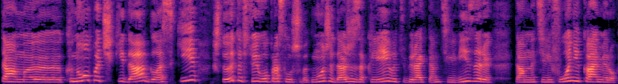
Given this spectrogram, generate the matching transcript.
там э, кнопочки, да, глазки, что это все его прослушивает. Может даже заклеивать, убирать там телевизоры, там на телефоне камеру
